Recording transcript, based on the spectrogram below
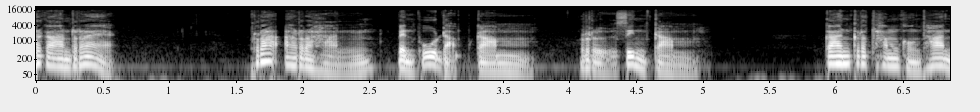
ประการแรก พระอรหันต์เป็นผู้ดับกรรมหรือสิ้นกรรม การกระทำของท่าน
